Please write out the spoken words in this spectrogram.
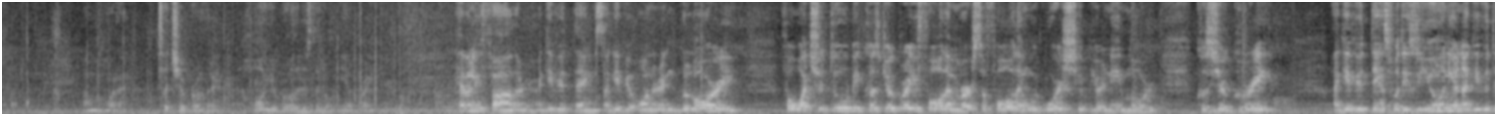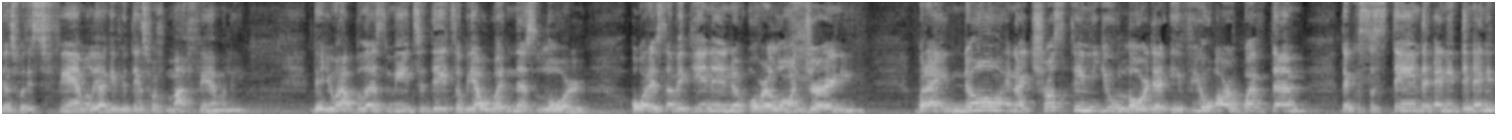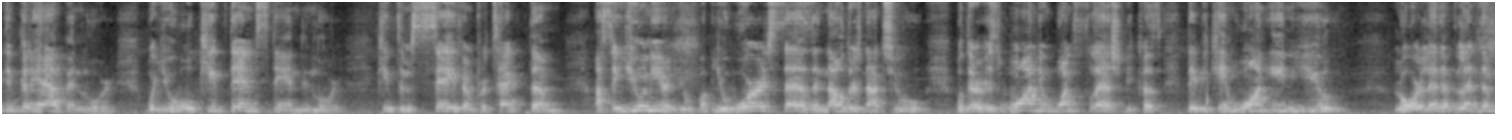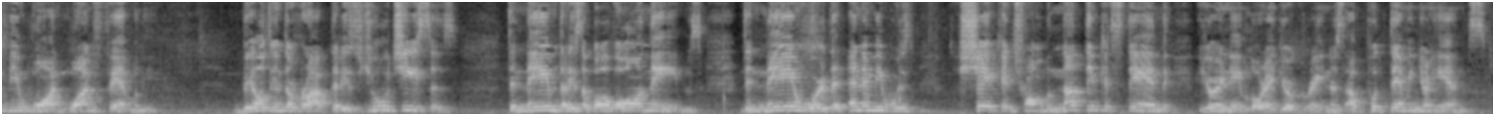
Touch your brother. Hold your brother's little ear right there. Heavenly Father, I give you thanks. I give you honor and glory for what you do because you're grateful and merciful and we worship your name, Lord, because you're great. I give you thanks for this union. I give you thanks for this family. I give you thanks for my family that you have blessed me today to be a witness, Lord, of what is the beginning of a long journey. But I know and I trust in you, Lord, that if you are with them, they could sustain anything. Anything could happen, Lord. But you will keep them standing, Lord. Keep them safe and protect them. As a union, you, your word says, and now there's not two, but there is one in one flesh because they became one in you. Lord, let, it, let them be one, one family building the rock that is you, Jesus, the name that is above all names, the name where the enemy was shake and tremble. Nothing can stand your name, Lord, and your greatness. I put them in your hands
